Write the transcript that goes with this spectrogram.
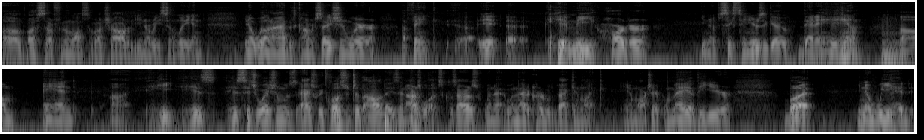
of us suffering the loss of our child, you know, recently. And, you know, Will and I had this conversation where I think uh, it uh, hit me harder you know, 16 years ago than it hit him. Mm-hmm. Um, and uh, he his his situation was actually closer to the holidays than ours was because ours when that when that occurred was back in like you know March April May of the year, but you know we had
